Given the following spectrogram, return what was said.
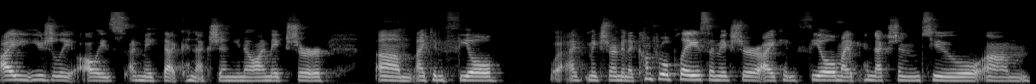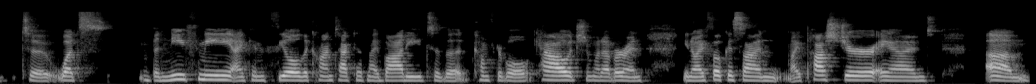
i usually always i make that connection you know i make sure um, i can feel i make sure i'm in a comfortable place. I make sure i can feel my connection to um, to what's beneath me. I can feel the contact of my body to the comfortable couch and whatever. And you know i focus on my posture and um,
